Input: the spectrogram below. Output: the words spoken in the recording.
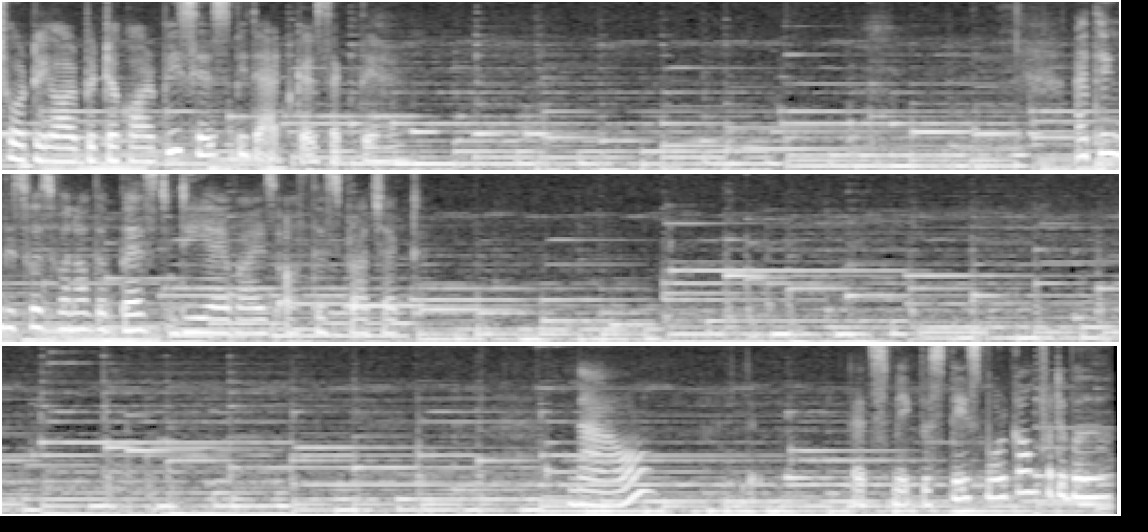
छोटे और बिटक और पीसेस भी ऐड कर सकते हैं। I think this was one of the best DIYs of this project. Now, let's make the space more comfortable.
